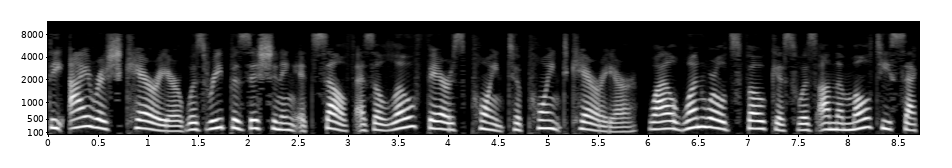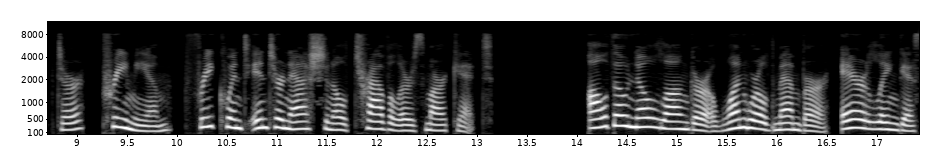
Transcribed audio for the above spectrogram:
The Irish carrier was repositioning itself as a low-fares point-to-point carrier, while oneworld's focus was on the multi-sector, premium, frequent international travelers market. Although no longer a oneworld member, Aer Lingus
